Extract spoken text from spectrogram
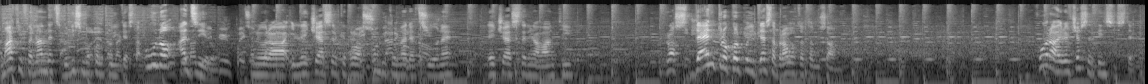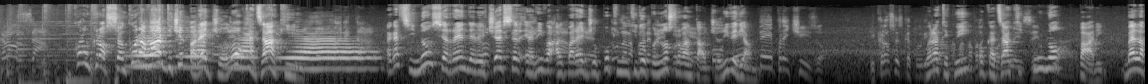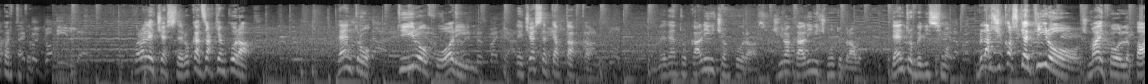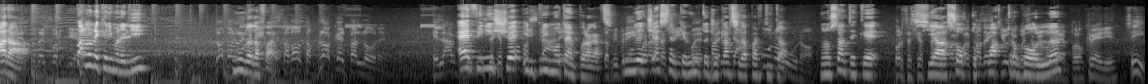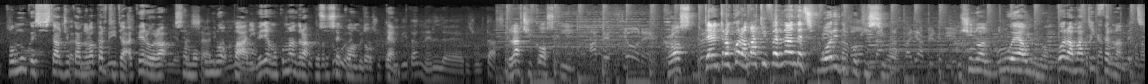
Mati Fernandez bellissimo colpo di testa. 1 a 0 sono ora il Leicester che prova subito una reazione. Leicester in avanti. Cross dentro colpo di testa bravo Tatarusano ancora il Leicester che insiste. Ancora un cross ancora Vardi c'è il pareggio no Kazaki. Ragazzi non si arrende Leicester e arriva al pareggio pochi minuti dopo il nostro vantaggio. Rivediamo Guardate qui, Okazaki 1 pari. Bella partita. Guarda Leicester, Okazaki ancora. Dentro, tiro fuori. Leicester che attacca. Non è dentro Kalinic ancora. Si gira Kalinic, molto bravo. Dentro, bellissimo. Blacikowski al tiro. Schmeichel para. Pallone che rimane lì. Nulla da fare. E finisce il primo tempo ragazzi. Un Leicester che è venuto a giocarsi la partita Nonostante che sia sotto 4 gol Comunque si sta giocando la partita E per ora siamo uno pari. Vediamo come andrà questo secondo tempo. Lacikowski Cross dentro ancora Matti Fernandez Fuori di pochissimo. Vicino al 2 a 1 Ora Matti Fernandez.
